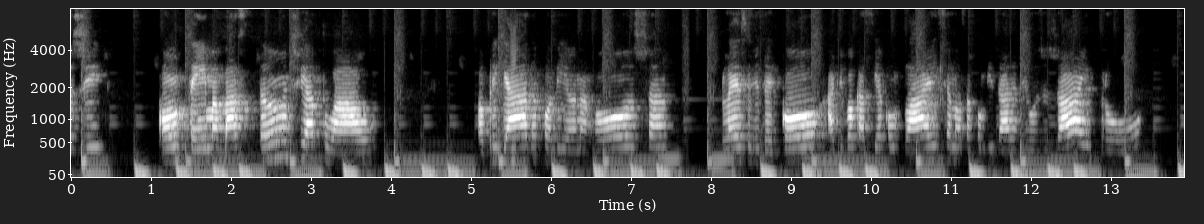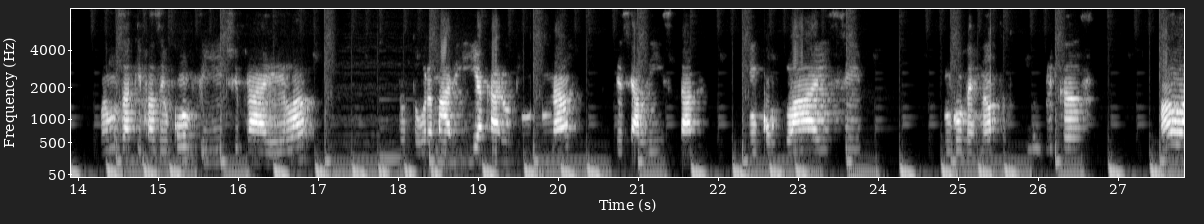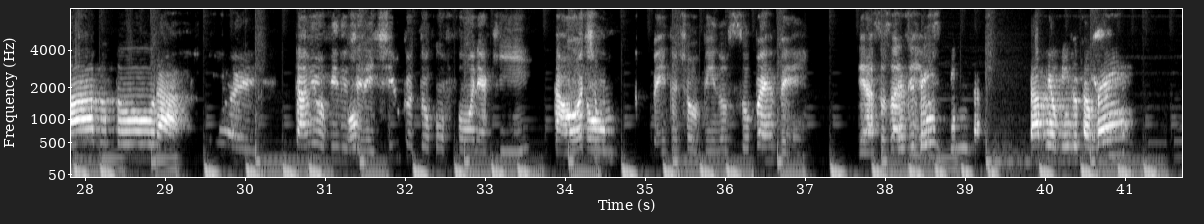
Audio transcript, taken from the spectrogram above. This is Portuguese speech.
hoje com um tema bastante atual. Obrigada, Poliana Rocha, Blessed Decor, Advocacia Compliance, a nossa convidada de hoje já entrou. Vamos aqui fazer o convite para ela, doutora Maria Carolina, especialista em compliance, em governanças públicas. Olá, doutora! Oi, tá me ouvindo oh. direitinho? Que eu tô com fone aqui. Tá ótimo? Tô. Bem, tô te ouvindo super bem. Graças a Deus. bem-vinda. Tá me ouvindo também?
